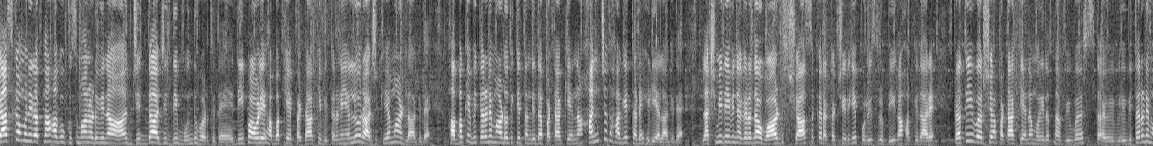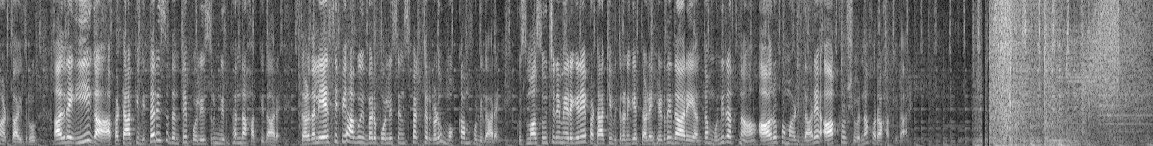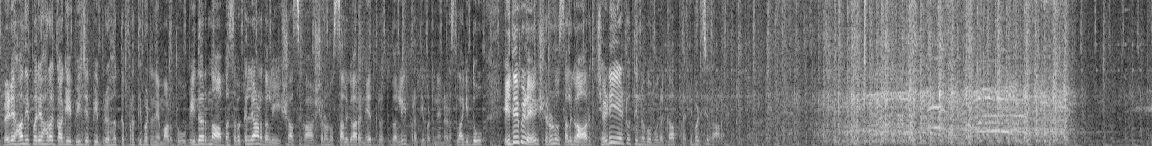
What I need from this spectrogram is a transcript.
ಶಾಸಕ ಮುನಿರತ್ನ ಹಾಗೂ ಕುಸುಮಾ ನಡುವಿನ ಜಿದ್ದಾಜಿದ್ದಿ ಮುಂದುವರೆದಿದೆ. ದೀಪಾವಳಿ ಹಬ್ಬಕ್ಕೆ ಪಟಾಕಿ ವಿತರಣೆಯಲ್ಲೂ ರಾಜಕೀಯ ಮಾಡಲಾಗಿದೆ. ಹಬ್ಬಕ್ಕೆ ವಿತರಣೆ ಮಾಡೋದಕ್ಕೆ ತಂದಿದ್ದ ಪಟಾಕಿಯನ್ನ ಹಂಚದ ಹಾಗೆ ತಡೆ ಹಿಡಿಯಲಾಗಿದೆ. ಲಕ್ಷ್ಮೀದೇವಿ ನಗರದ ವಾರ್ಡ್ ಶಾಸಕರ ಕಚೇರಿಗೆ ಪೊಲೀಸರು ಬೀಗ ಹಾಕಿದ್ದಾರೆ. ಪ್ರತಿ ವರ್ಷ ಪಟಾಕಿಯನ್ನ ಮುನಿರತ್ನ ವಿವರಿಸ್ತಾ, ವಿತರಣೆ ಮಾಡ್ತಾ ಇದ್ರು. ಆದರೆ ಈಗ ಪಟಾಕಿ ವಿತರಿಸದಂತೆ ಪೊಲೀಸರು ನಿರ್ಬಂಧ ಹಾಕಿದ್ದಾರೆ. ಸ್ಥಳದಲ್ಲಿ ಎಸಿಪಿ ಹಾಗೂ ಇಬ್ಬರು ಪೊಲೀಸ್ ಇನ್ಸ್ಪೆಕ್ಟರ್ಗಳು ಮೊಕ್ಕಂ ಹೂಡಿದ್ದಾರೆ. ಕುಸುಮಾ ಸೂಚನೆ ಮೇರೆಗೆ ಪಟಾಕಿ ವಿತರಣೆಗೆ ತಡೆ ಹಿಡಿದಿದ್ದಾರೆ ಅಂತ ಮುನಿರತ್ನ ಆರೋಪ ಮಾಡಿದ್ದಾರೆ. ಆಕ್ರೋಶವನ್ನ ಹೊರಹಾಕಿದ್ದಾರೆ ಬೆಳೆಹಾನಿ ಪರಿಹಾರಕ್ಕಾಗಿ ಬಿಜೆಪಿ ಬೃಹತ್ ಪ್ರತಿಭಟನೆ ಮಾಡಿತು. ಬೀದರ್ನ ಬಸವ ಕಲ್ಯಾಣದಲ್ಲಿ ಶಾಸಕ ಶರಣು ಸಲಗಾರ್ ನೇತೃತ್ವದಲ್ಲಿ ಪ್ರತಿಭಟನೆ ನಡೆಸಲಾಗಿದ್ದು, ಇದೇ ವೇಳೆ ಶರಣು ಸಲಗಾರ್ ಚಡಿಯೇಟು ತಿನ್ನುವ ಮೂಲಕ ಪ್ರತಿಭಟಿಸಿದ್ದಾರೆ.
